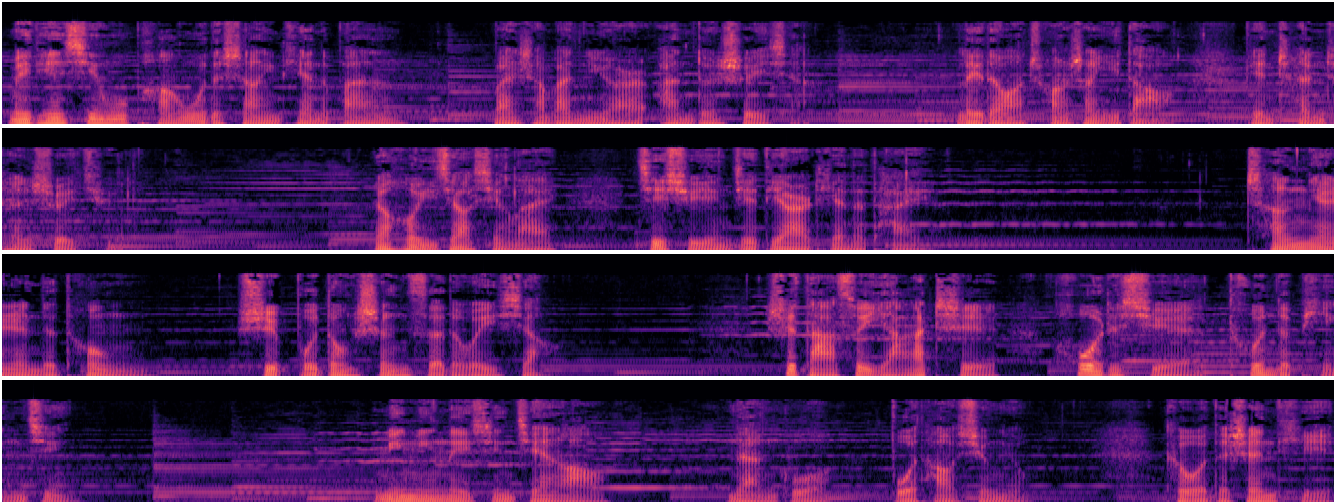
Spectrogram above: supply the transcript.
每天心无旁骛的上一天的班，晚上把女儿安顿睡下。累得往床上一倒，便沉沉睡去了。然后一觉醒来，继续迎接第二天的太阳。成年人的痛，是不动声色的微笑，是打碎牙齿或者血吞的平静。明明内心煎熬、难过、波涛汹涌，可我的身体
